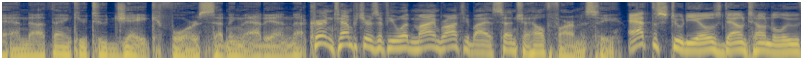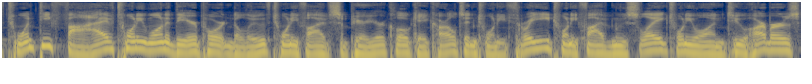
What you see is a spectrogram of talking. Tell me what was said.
And uh, thank you to Jake for sending that in. Uh, current temperatures, if you wouldn't mind, brought to you by Essentia Health Pharmacy. At the studios, downtown Duluth, 25, 21 at the airport in Duluth, 25 Superior, Cloquet Carlton, 23, 25 Moose Lake, 21 Two Harbors,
